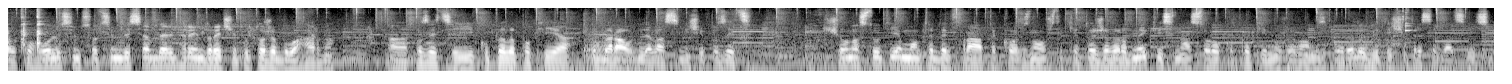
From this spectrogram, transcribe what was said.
алкоголю, 779 гривень. До речі, тут теж була гарна позиція. Її купили, поки я обирав для вас інші позиції. Що у нас тут є? Монте Дель Фра також, знову ж таки, той же виробник 18 року, про який ми вже вам зговорили, 2328.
